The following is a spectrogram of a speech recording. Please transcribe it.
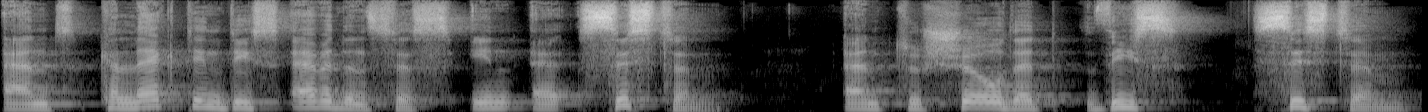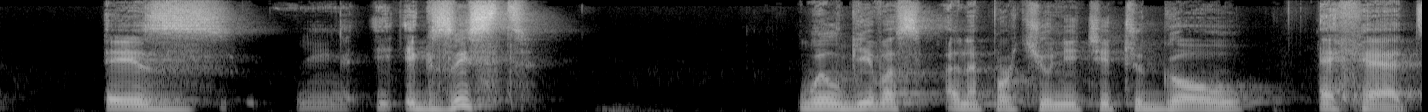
And collecting these evidences in a system and to show that this system is exists will give us an opportunity to go ahead,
